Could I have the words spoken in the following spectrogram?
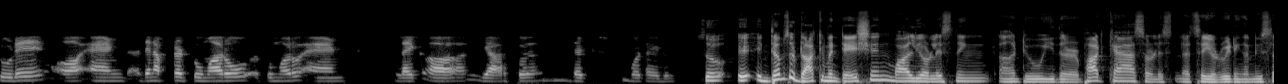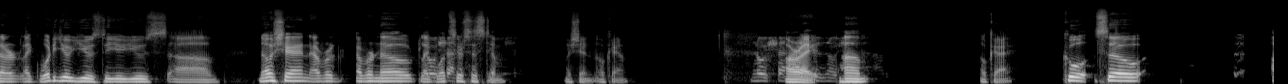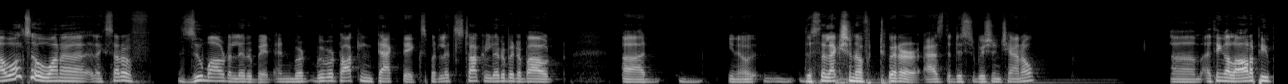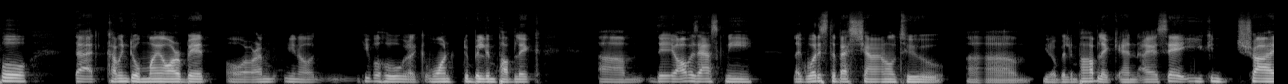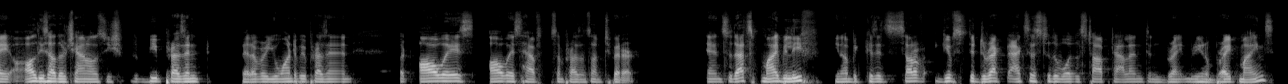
today, uh, and then after tomorrow, tomorrow, and like uh yeah so that's what i do So, in terms of documentation, while you're listening uh, to either podcasts or listen, let's say you're reading a newsletter, like what do you use? Do you use um, Notion, Ever Evernote? Like, what's your system? Notion. Okay. notion All right. Notion. Um, okay. Cool. So, I also want to like sort of zoom out a little bit, and we're, we were talking tactics, but let's talk a little bit about, uh, you know, the selection of Twitter as the distribution channel. Um, I think a lot of people that come into my orbit, or I'm, you know, people who like want to build in public, um, they always ask me like, what is the best channel to um, you know build in public? And i say you can try all these other channels. You should be present wherever you want to be present but always always have some presence on twitter. And so that's my belief you know because it sort of gives you direct access to the world's top talent and bright you know bright minds.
